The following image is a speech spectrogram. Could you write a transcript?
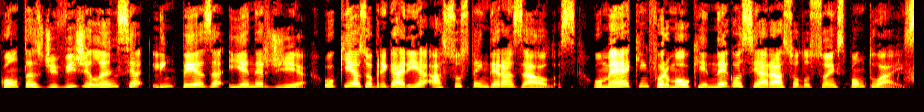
contas de vigilância, limpeza e energia, o que as obrigaria a suspender as aulas. O MEC informou que negociará soluções pontuais.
